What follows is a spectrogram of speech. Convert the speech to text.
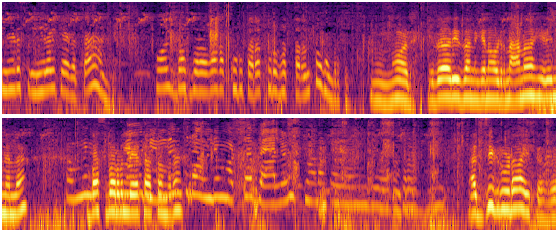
ನೀಡಸ್ ನೀರಳಿಕೆ ಆಗತ್ತಾ? ಹೋಗಿ ಬಸ್ ಬರೋವಾಗ ಕುಡ್ತಾರ ಕುಡಿದು ಹತ್ತಾರ ಅಂತ ತಗೊಂಡ್ಬರ್ತೀವಿ ಹ್ಮ್ ನೋಡ್ರಿ. ಇದ ರೀಸನ್ಗೆ ನೋಡ್ರಿ ನಾನು ಹೇಳಿದ್ನಲ್ಲ ಬಸ್ ಬರೋದು ಲೇಟ್ ಆತಂದ್ರ? ಅಜ್ಜಿಗೆ ರೂಢ ಐತೆ ಅದು.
